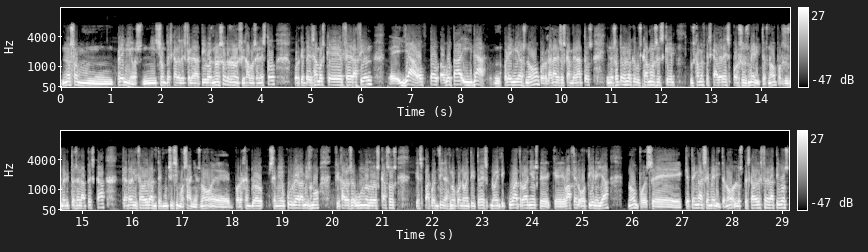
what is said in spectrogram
No son premios ni son pescadores federativos. Nosotros no nos fijamos en esto porque pensamos que Federación eh, ya opta, vota y da premios, ¿no? Por ganar esos campeonatos. Y nosotros lo que buscamos es que buscamos pescadores por sus méritos, ¿no? Por sus méritos en la pesca que han realizado durante muchísimos años, ¿no? Eh, por ejemplo, se me ocurre ahora mismo, fijaros, uno de los casos que es Paco Encinas, ¿no? Con 93, 94 años que, va a hacer o tiene ya, ¿no? Pues eh, que tenga ese mérito, ¿no? Los pescadores federativos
